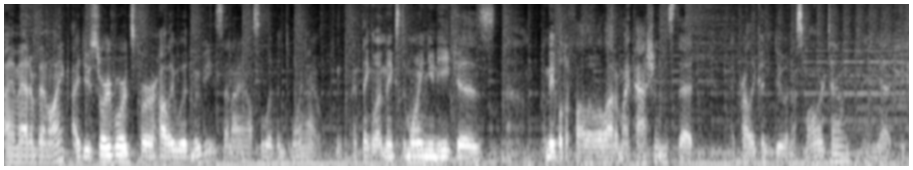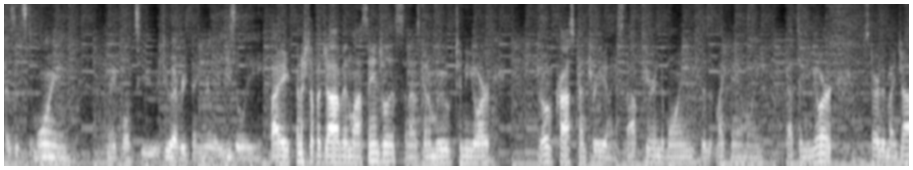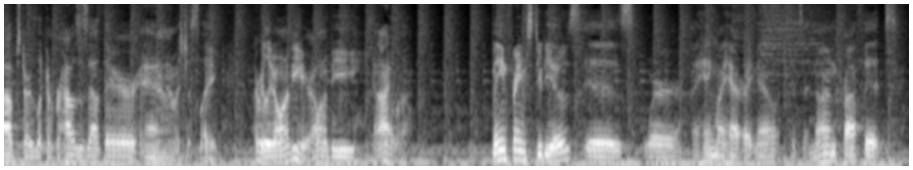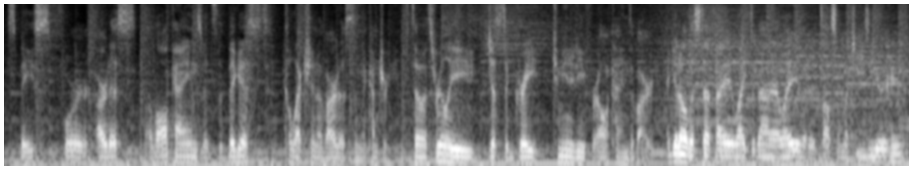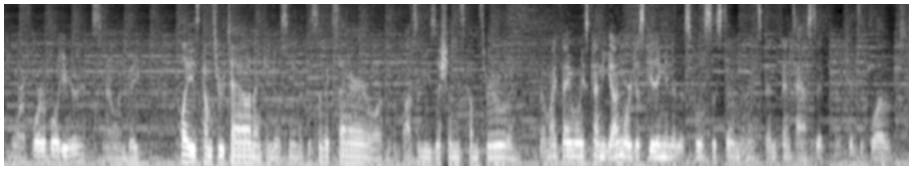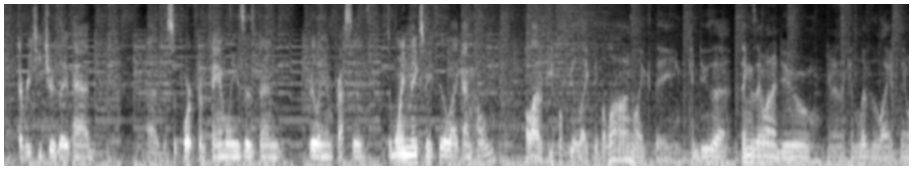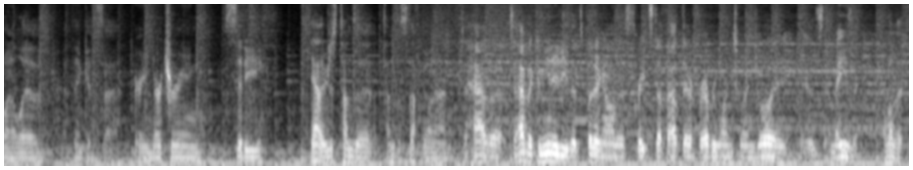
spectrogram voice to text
I am Adam Van Wyck. I do storyboards for Hollywood movies and I also live in Des Moines, Iowa. I think what makes Des Moines unique is um, I'm able to follow a lot of my passions that I probably couldn't do in a smaller town, and yet because it's Des Moines, I'm able to do everything really easily. I finished up a job in Los Angeles and I was going to move to New York. Drove cross country and I stopped here in Des Moines, visit my family. Got to New York, started my job, started looking for houses out there, and I was just like, I really don't want to be here. I want to be in Iowa. Mainframe Studios is where I hang my hat right now. It's a nonprofit space for artists of all kinds. It's the biggest collection of artists in the country. So it's really just a great community for all kinds of art. I get all the stuff I liked about LA, but it's also much easier here, more affordable here. It's, you know, when big plays come through town, I can go see them at the Civic Center, or lots of musicians come through. And you know, my family's kind of young. We're just getting into the school system, and it's been fantastic. My kids have loved every teacher they've had. Uh, the support from families has been really impressive. Des Moines makes me feel like I'm home. A lot of people feel like they belong, like they can do the things they want to do, you know, they can live the life they want to live. I think it's a very nurturing city. Yeah, there's just tons of tons of stuff going on. To have a to have a community that's putting all this great stuff out there for everyone to enjoy is amazing. I love it.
